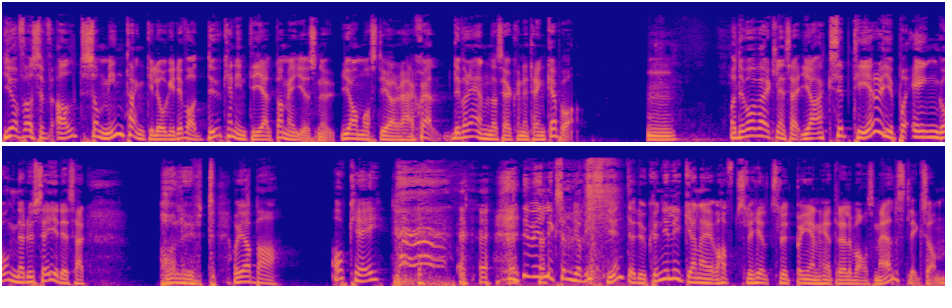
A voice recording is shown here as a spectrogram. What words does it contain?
Ja, för alltså, allt som min tanke låg i det var att du kan inte hjälpa mig just nu. Jag måste göra det här själv. Det var det enda som jag kunde tänka på. Mm. Och det var verkligen så här, jag accepterar ju på en gång när du säger det så här. Håll ut. Och jag bara, okej. Okay. liksom, jag visste ju inte. Du kunde ju lika gärna haft helt slut på enheter eller vad som helst liksom.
